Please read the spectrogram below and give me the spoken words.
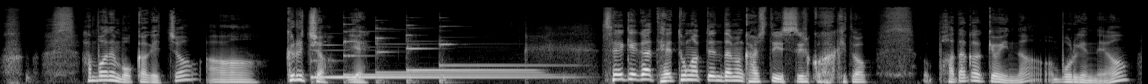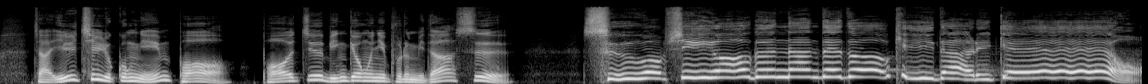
한 번은 못 가겠죠? 어, 그렇죠. 예. 세 개가 대통합된다면 갈 수도 있을 것 같기도 하고, 바다가 껴있나? 모르겠네요. 자, 1760님, 버, 버즈 민경훈이 부릅니다. 스, 수없이 어긋난대도 기다릴게. 어.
